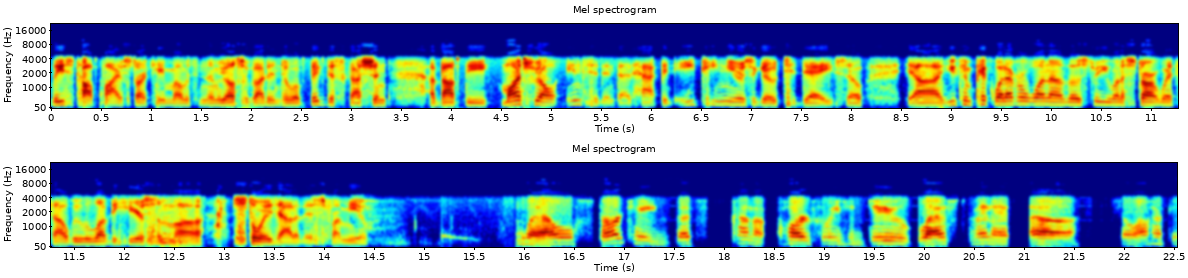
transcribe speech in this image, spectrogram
least top five Starrcade moments, and then we also got into a big discussion about the Montreal incident that happened 18 years ago today. So uh, you can pick whatever one of those three you want to start with. Uh, we would love to hear some uh, stories out of this from you. Well, Starrcade, that's kind of hard for me to do last minute, uh, so I'll have to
